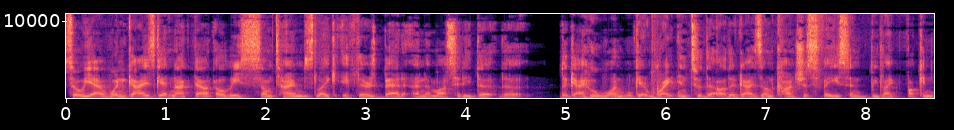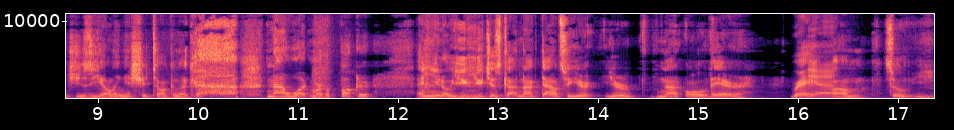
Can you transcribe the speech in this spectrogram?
So yeah, when guys get knocked out, at least sometimes like if there's bad animosity, the the the guy who won will get right into the other guy's unconscious face and be like fucking just yelling and shit talking like, ah, now what, motherfucker? And you know, you you just got knocked out, so you're you're not all there. Right. Yeah. Um, so y-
